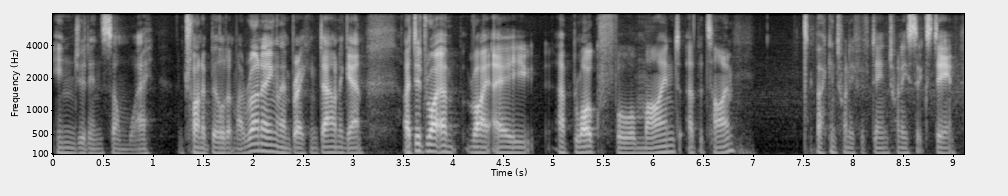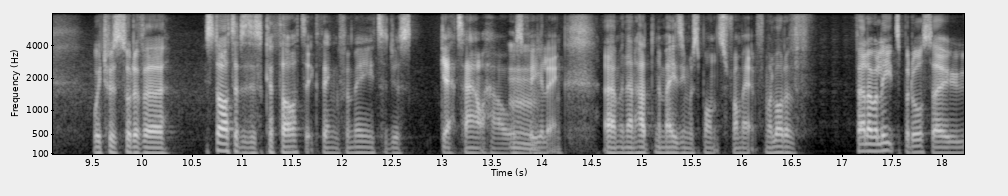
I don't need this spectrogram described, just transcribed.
injured in some way and trying to build up my running and then breaking down again. I did write a write a, a blog for Mind at the time, back in 2015, 2016, which was sort of a it started as this cathartic thing for me to just get out how I was Mm. feeling, um, and then had an amazing response from it from a lot of fellow elites, but also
